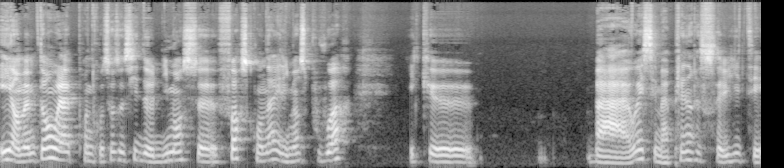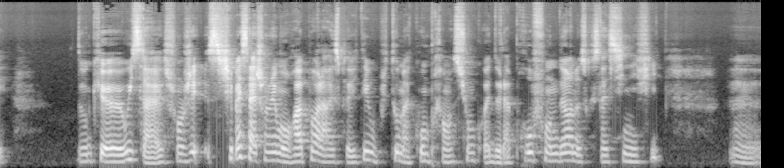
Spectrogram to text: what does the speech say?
et en même temps, voilà, prendre conscience aussi de l'immense euh, force qu'on a et l'immense pouvoir, et que, bah ouais, c'est ma pleine responsabilité. Donc euh, oui, ça a changé. Je sais pas si ça a changé mon rapport à la responsabilité ou plutôt ma compréhension, quoi, de la profondeur de ce que ça signifie, euh,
